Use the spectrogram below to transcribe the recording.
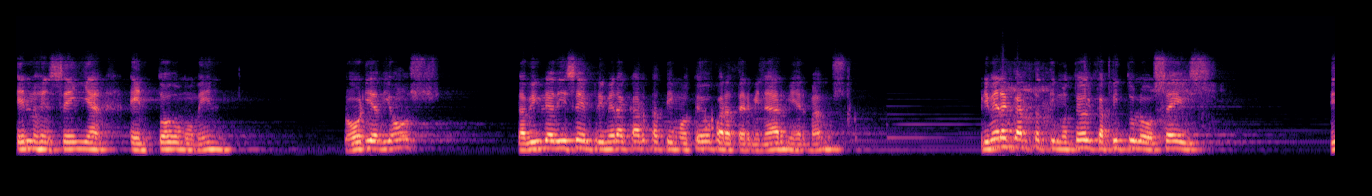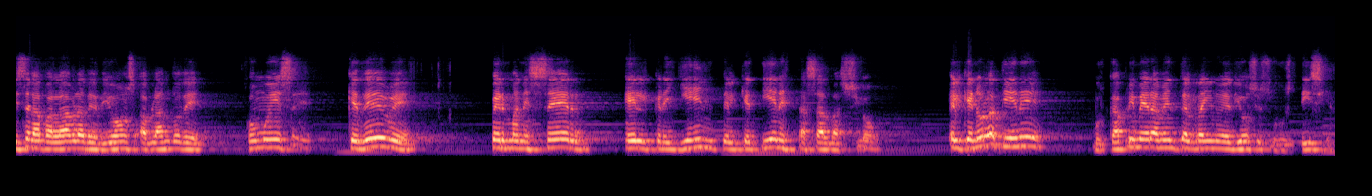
Él nos enseña en todo momento. Gloria a Dios. La Biblia dice en primera carta a Timoteo, para terminar, mis hermanos. Primera carta a Timoteo, el capítulo 6. Dice la palabra de Dios hablando de cómo es que debe permanecer el creyente, el que tiene esta salvación. El que no la tiene, busca primeramente el reino de Dios y su justicia.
